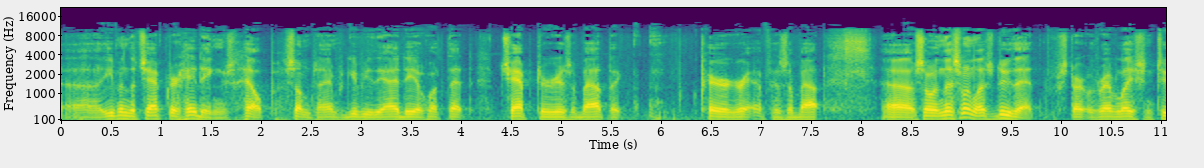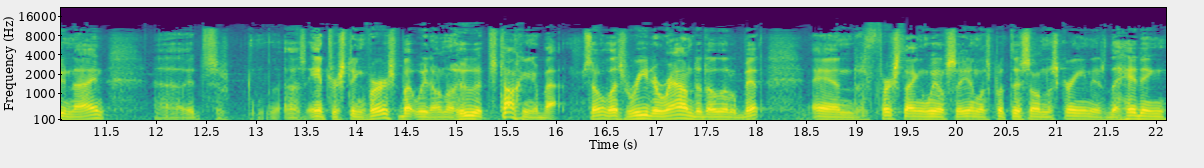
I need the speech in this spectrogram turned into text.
Uh, even the chapter headings help sometimes give you the idea of what that chapter is about, that paragraph is about. Uh, so in this one, let's do that. Start with Revelation 2 9. Uh, it's an interesting verse, but we don't know who it's talking about. So let's read around it a little bit. And first thing we'll see, and let's put this on the screen, is the heading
